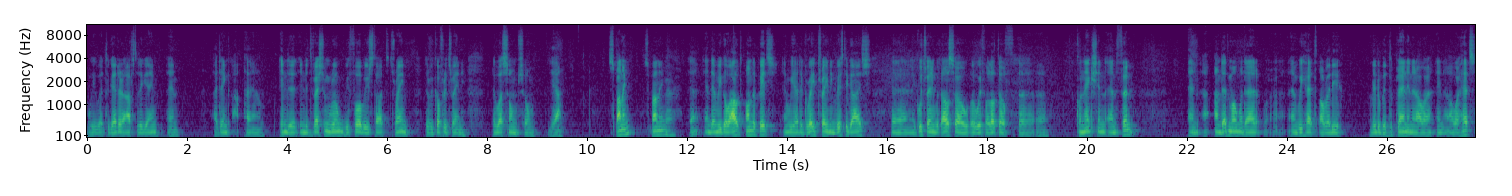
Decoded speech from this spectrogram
We were together after the game, and I think um, in the in the dressing room before we start to train the recovery training, there was some some yeah spanning, spanning, Yeah. uh, and then we go out on the pitch and we had a great training with the guys, uh, good training, but also uh, with a lot of uh, uh, connection and fun. And on that moment, uh, and we had already a little bit the plan in our in our heads.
